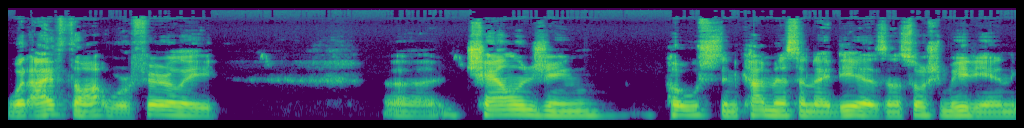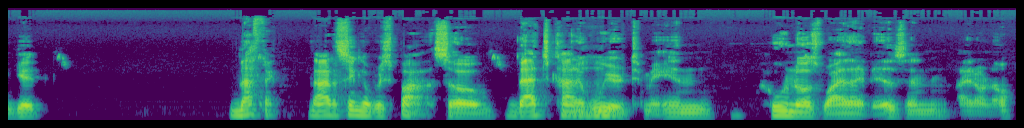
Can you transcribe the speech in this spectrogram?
what I've thought were fairly uh, challenging posts and comments and ideas on social media and get nothing, not a single response. So that's kind of mm-hmm. weird to me, and who knows why that is, and I don't know.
